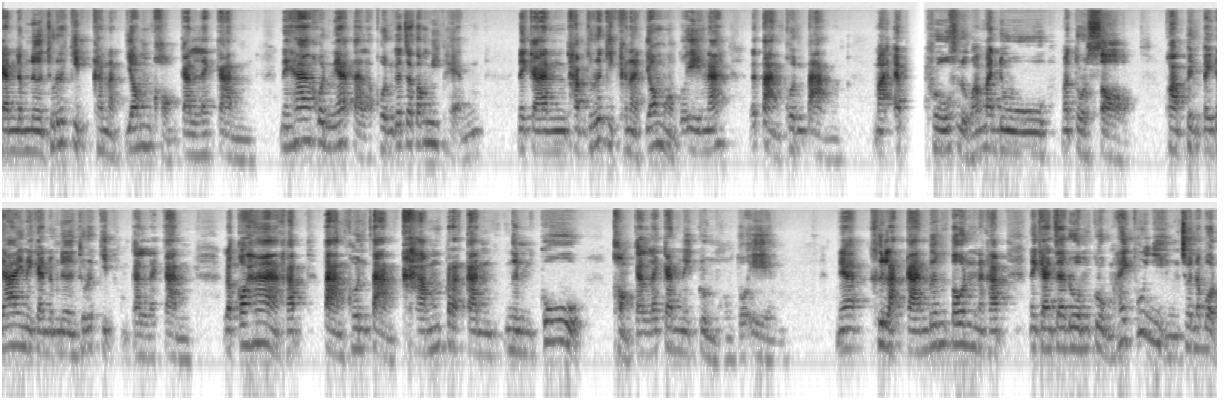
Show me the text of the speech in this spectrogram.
การดำเนินธุรกิจขนาดย่อมของกันและกัน ใน 5 คนนี้แต่ละคนก็จะต้องมีแผน ในการทำธุรกิจขนาดย่อมของตัวเองนะ และต่างคนต่างมา approve หรือว่ามาดูมาตรวจสอบความเป็นไปได้ในการดำเนินธุรกิจของกันและกัน แล้วก็ 5 ครับ ต่างคนต่างค้ำประกันเงินกู้ของกันและกันในกลุ่มของตัวเอง เนี่ยคือหลักการเบื้องต้นนะครับ ในการจะรวมกลุ่มให้ผู้หญิงชนบท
